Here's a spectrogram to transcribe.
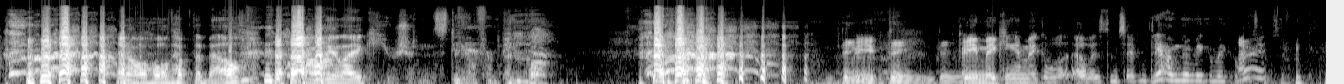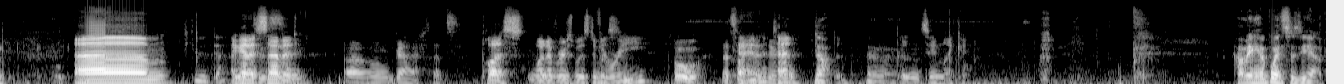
and I'll hold up the bell. And I'll be like, "You shouldn't steal from people." Ding, ding, ding. Are you making him make a, wi- a wisdom saving throw? Yeah, I'm gonna make a make a All wisdom right. save. Um. I got a What's his seven Oh gosh, that's. plus whatever his wisdom is. Three. Oh, that's not Ten? gonna. Ten. No, no, no, no. Doesn't seem like it. How many hit points does he have?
